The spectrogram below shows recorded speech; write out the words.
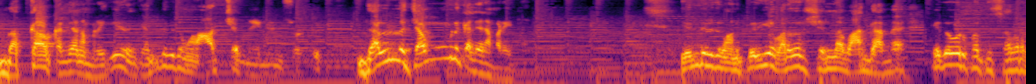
இந்த அக்காவை கல்யாணம் பண்ணிக்க எனக்கு எந்த விதமான ஆட்சேபனை இல்லைன்னு சொல்லிட்டு நல்ல ஜம்முன்னு கல்யாணம் பண்ணிட்டேன் எந்த விதமான பெரிய வரதட்சணைலாம் வாங்காம ஏதோ ஒரு பத்து சவர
